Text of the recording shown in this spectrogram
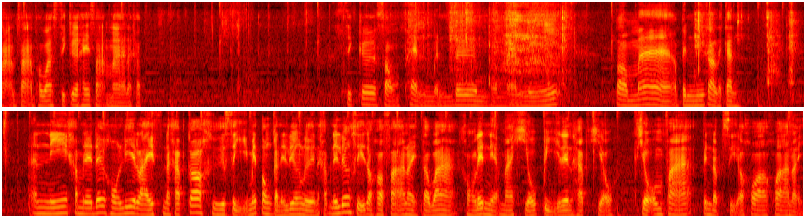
สามสามเพราะว่าสติกเกอร์ให้สามมานะครับสติกเกอร์สองแผ่นเหมือนเดิมประมาณนี้ ต่อมาเอาเป็นนี้ก่อนละกัน อันนี้ค c o m m a n d e r Holy Life นะครับ ก็คือสีไม่ตรงกันในเรื่องเลยนะครับ ในเรื่องสีจะออกฟ้าหน่อย แต่ว่าของเล่นเนี่ยมาเขียวปีเลยนะครับ เขียวเขียวอมฟ้าเป็นแบบสีอควาควาหน่อย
